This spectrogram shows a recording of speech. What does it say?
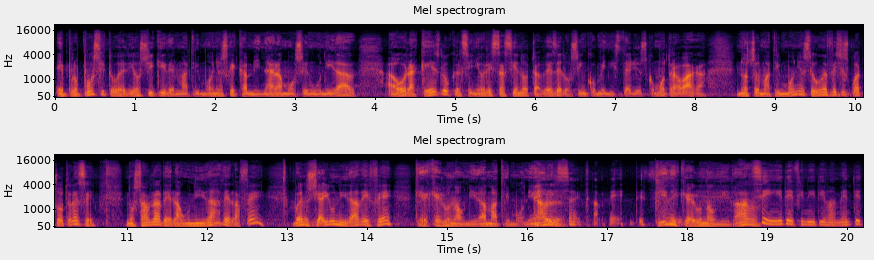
El propósito de Dios, Chiqui, del matrimonio es que camináramos en unidad. Ahora, ¿qué es lo que el Señor está haciendo a través de los cinco ministerios? ¿Cómo trabaja? Nuestros matrimonios, según Efesios 4:13, nos habla de la unidad de la fe. Bueno, si hay unidad de fe, tiene que haber una unidad matrimonial. Exactamente. Tiene que haber una unidad. Sí, definitivamente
